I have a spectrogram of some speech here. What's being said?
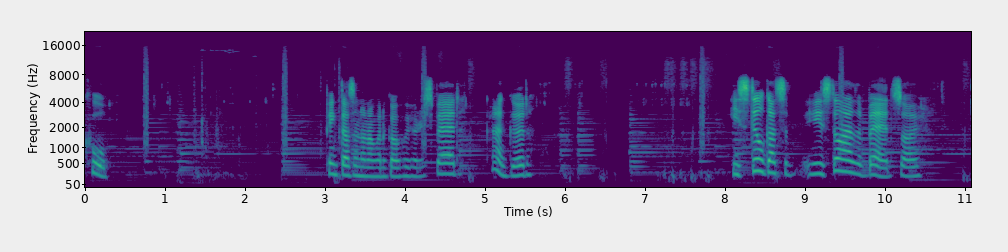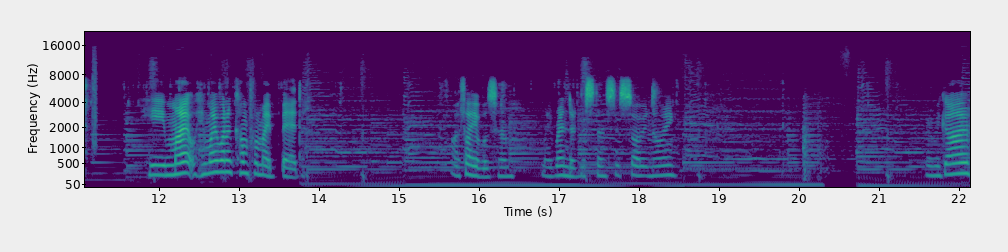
Cool. Pink doesn't know I'm gonna go for his bed. Kind of good. He still got some. He still has a bed, so he might he might want to come for my bed. I thought it was him. My render distance is so annoying. Here we go.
